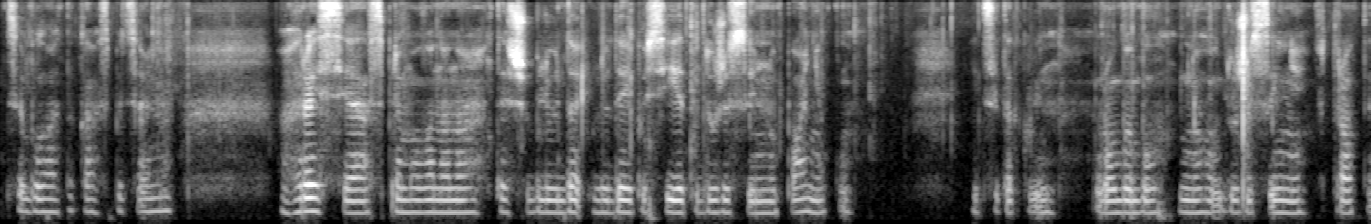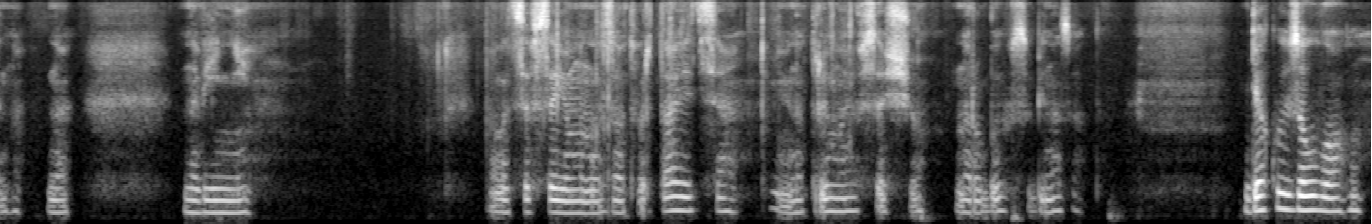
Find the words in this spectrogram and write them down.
Це була така спеціальна агресія, спрямована на те, щоб людей посіяти дуже сильну паніку. І це так він робить, бо в нього дуже сильні втрати на, на, на війні. Але це все йому назад вертається, і він отримує все, що наробив собі назад. Дякую за увагу.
